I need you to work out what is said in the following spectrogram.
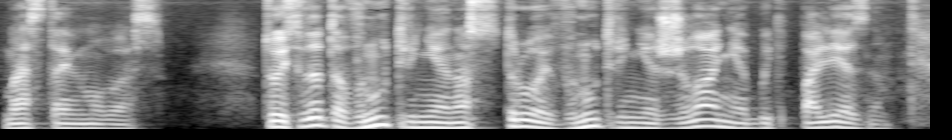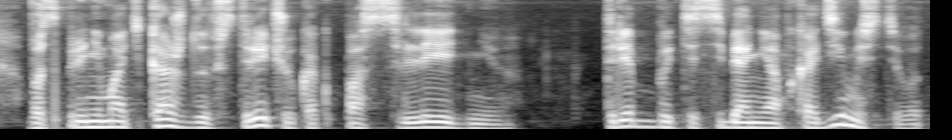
мы оставим у вас. То есть вот это внутреннее настрой, внутреннее желание быть полезным, воспринимать каждую встречу как последнюю, требовать от себя необходимости, вот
